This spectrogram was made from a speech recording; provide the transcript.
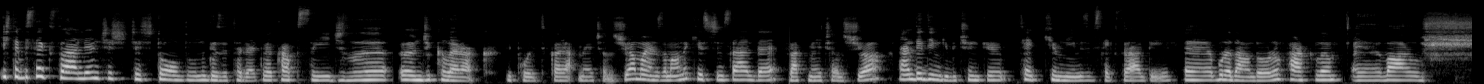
İşte biseksüellerin çeşit çeşit olduğunu gözeterek ve kapsayıcılığı öncü kılarak bir politika yapmaya çalışıyor ama aynı zamanda kesişimsel de bakmaya çalışıyor. Yani dediğim gibi çünkü tek kimliğimiz biseksüel değil. Ee, buradan doğru farklı e, varoluş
